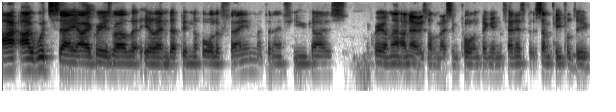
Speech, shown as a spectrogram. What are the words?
I, I would say I agree as well that he'll end up in the Hall of Fame. I don't know if you guys agree on that. I know it's not the most important thing in tennis, but some people do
